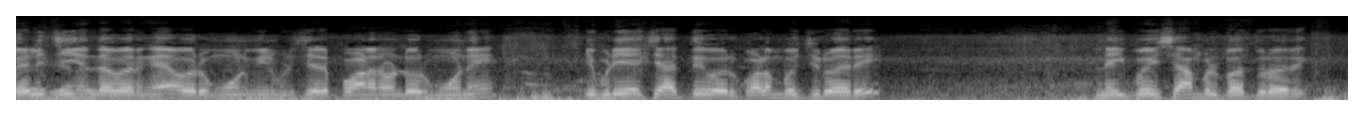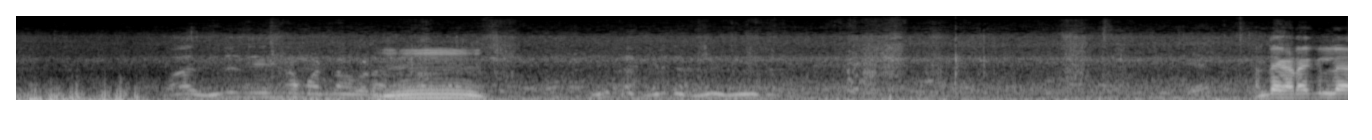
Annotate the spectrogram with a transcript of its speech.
வெளிச்சி இந்த பாருங்க ஒரு மூணு மீன் பிடிச்சாரு. போன ரவுண்டு ஒரு மூணு. இப்படியே சேர்த்து ஒரு குழம்பு வச்சிருவாரு. இன்னைக்கு போய் சாம்பிள் பார்த்துருவாரு. அந்த கிடக்குல்ல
